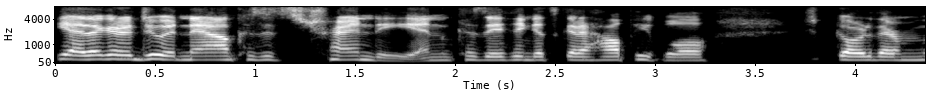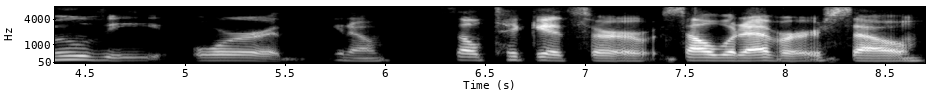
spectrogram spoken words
yeah they're going to do it now because it's trendy and because they think it's going to help people go to their movie or you know sell tickets or sell whatever so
